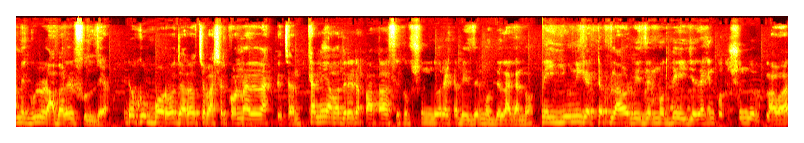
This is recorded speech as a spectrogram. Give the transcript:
অনেকগুলো রাবারের ফুল দেয়া। এটা খুব বড় যারা হচ্ছে বাসার কর্নারে রাখতে চান। এখানেই আমাদের এটা পাতা আছে খুব সুন্দর একটা বেজের মধ্যে লাগানো। এই ইউনিক একটা ফ্লাওয়ার বেজের মধ্যে এই যে দেখেন কত সুন্দর ফ্লাওয়ার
